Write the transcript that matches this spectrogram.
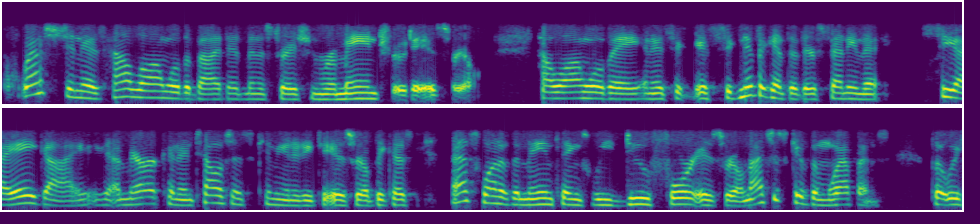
question is how long will the Biden administration remain true to Israel? How long will they? And it's it's significant that they're sending the CIA guy, American intelligence community to Israel, because that's one of the main things we do for Israel. Not just give them weapons, but we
